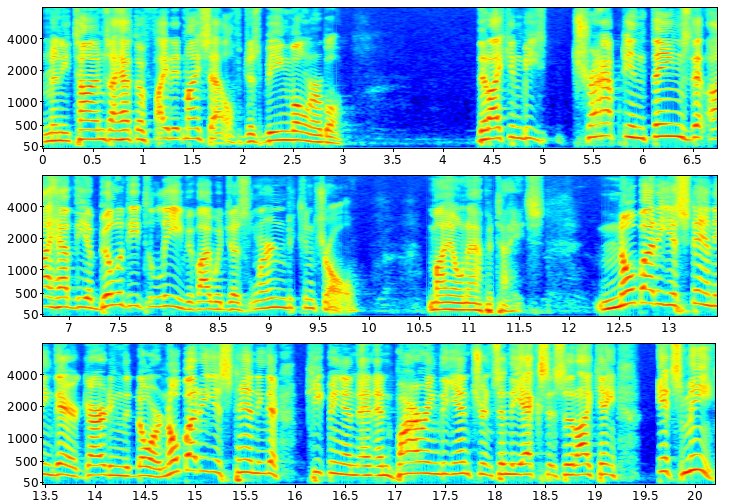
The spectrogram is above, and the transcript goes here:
Many times I have to fight it myself, just being vulnerable. That I can be trapped in things that I have the ability to leave if I would just learn to control my own appetites. Nobody is standing there guarding the door. Nobody is standing there keeping and, and, and barring the entrance and the exit so that I can't. It's me.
